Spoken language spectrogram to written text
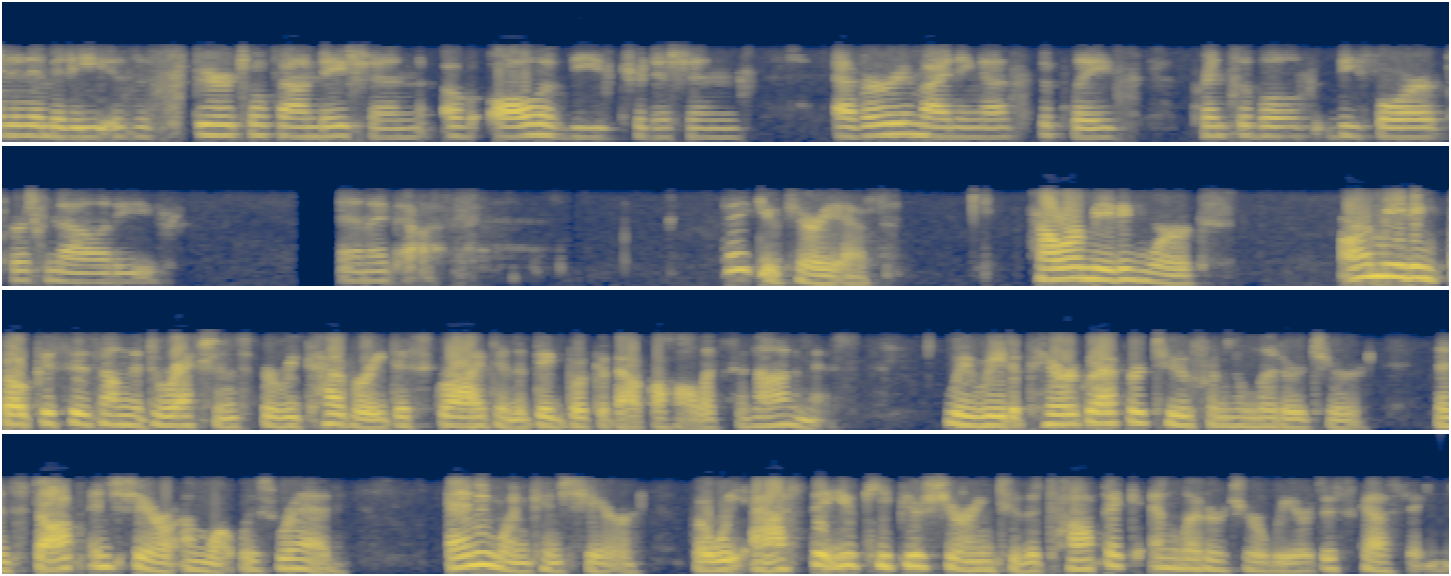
Anonymity is the spiritual foundation of all of these traditions, ever reminding us to place principles before personalities. And I pass. Thank you, Carrie S. How our meeting works. Our meeting focuses on the directions for recovery described in the Big Book of Alcoholics Anonymous. We read a paragraph or two from the literature, then stop and share on what was read. Anyone can share, but we ask that you keep your sharing to the topic and literature we are discussing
